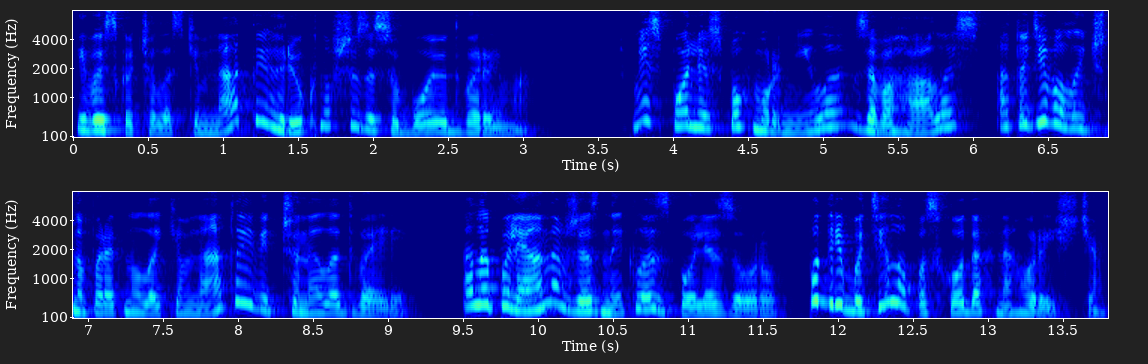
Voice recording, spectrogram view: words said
і вискочила з кімнати, грюкнувши за собою дверима. Міс Полі спохмурніла, завагалась, а тоді велично перетнула кімнату і відчинила двері. Але Поліана вже зникла з поля зору, подріботіла по сходах на горище.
